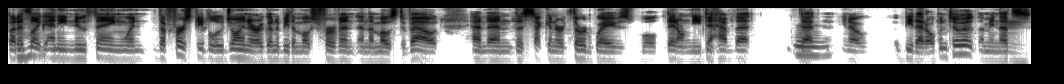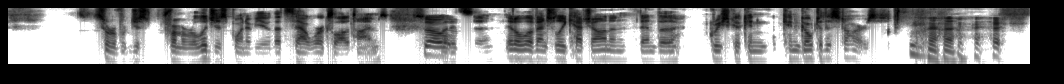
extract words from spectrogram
But it's Mhm. like any new thing when the first people who join are going to be the most fervent and the most devout, and then the second or third waves, well, they don't need to have that that Mm. you know be that open to it. I mean, that's sort of just from a religious point of view. That's how it works a lot of times. So But it's uh, it'll eventually catch on, and then the Greeshka can can go to the stars.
